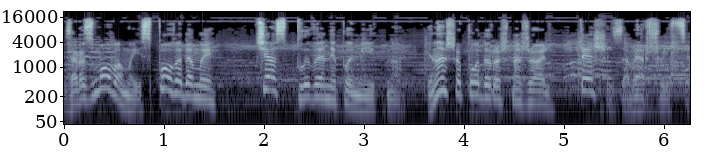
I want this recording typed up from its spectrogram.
за розмовами і спогадами, час пливе непомітно, і наша подорож, на жаль, теж завершується.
